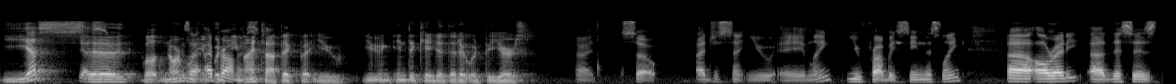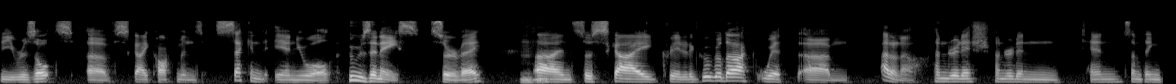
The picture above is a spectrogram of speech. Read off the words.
yes. Yes. Uh, well, normally I- it I would be my topic, but you you indicated that it would be yours. All right, so I just sent you a link. You've probably seen this link uh, already. Uh, this is the results of Sky Kalkman's second annual Who's an Ace survey. Mhm. Uh, and so Sky created a Google Doc with, um, I don't know, 100 ish, 110 something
